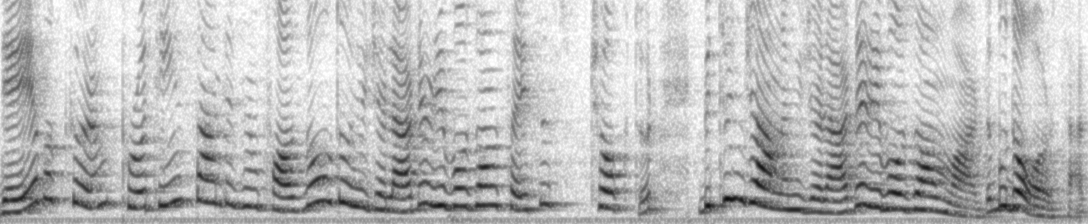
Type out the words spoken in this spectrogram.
D'ye bakıyorum. Protein sentezinin fazla olduğu hücrelerde ribozom sayısı çoktur. Bütün canlı hücrelerde ribozom vardı. Bu da ortak.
